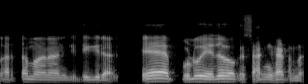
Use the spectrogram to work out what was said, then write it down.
వర్తమానానికి దిగిరాదు ఎప్పుడు ఏదో ఒక సంఘటన.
